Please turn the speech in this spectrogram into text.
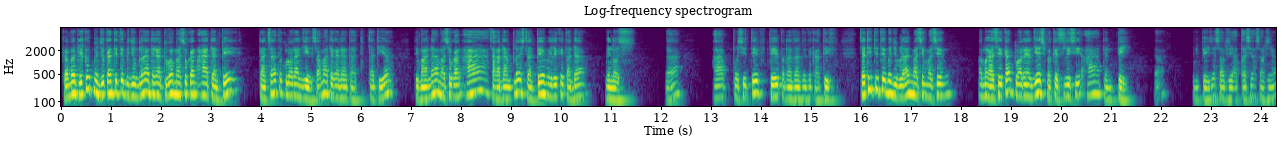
Gambar berikut menunjukkan titik penjumlahan dengan dua masukan A dan B dan satu keluaran Y sama dengan yang tadi ya, di mana masukan A sama dengan plus dan B memiliki tanda minus. Ya. A positif, B penanda negatif. Jadi titik penjumlahan masing-masing menghasilkan keluaran Y sebagai selisih A dan B. Ya. Ini B-nya seharusnya di atas ya seharusnya.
